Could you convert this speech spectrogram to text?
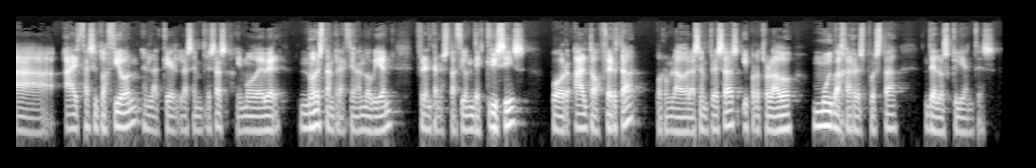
a, a, esta situación en la que las empresas, a mi modo de ver, no están reaccionando bien frente a una situación de crisis por alta oferta, por un lado de las empresas, y por otro lado, muy baja respuesta de los clientes?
